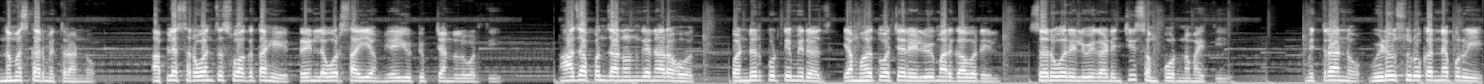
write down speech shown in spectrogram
नमस्कार मित्रांनो. आपल्या सर्वांचं स्वागत आहे ट्रेन लवर सायम या यूट्यूब चॅनलवरती. आज आपण जाणून घेणार आहोत पंढरपूर ते मिरज या महत्त्वाच्या रेल्वे मार्गावरील सर्व रेल्वे गाड्यांची संपूर्ण माहिती. मित्रांनो व्हिडिओ सुरू करण्यापूर्वी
